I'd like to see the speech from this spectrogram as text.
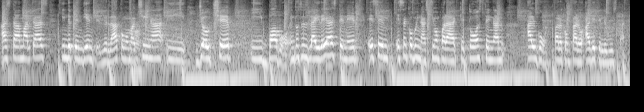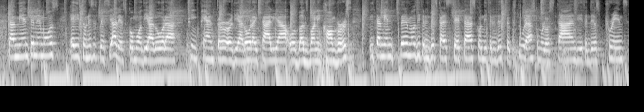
hasta marcas independientes, ¿verdad? Como Machina y Joe Chip y Bubble. Entonces la idea es tener ese, esa combinación para que todos tengan algo para comprar o algo que les gusta. También tenemos ediciones especiales como Diadora Pink Panther o Diadora Italia o Bugs Bunny Converse. Y también tenemos diferentes calcetas con diferentes texturas como los stands y diferentes prints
